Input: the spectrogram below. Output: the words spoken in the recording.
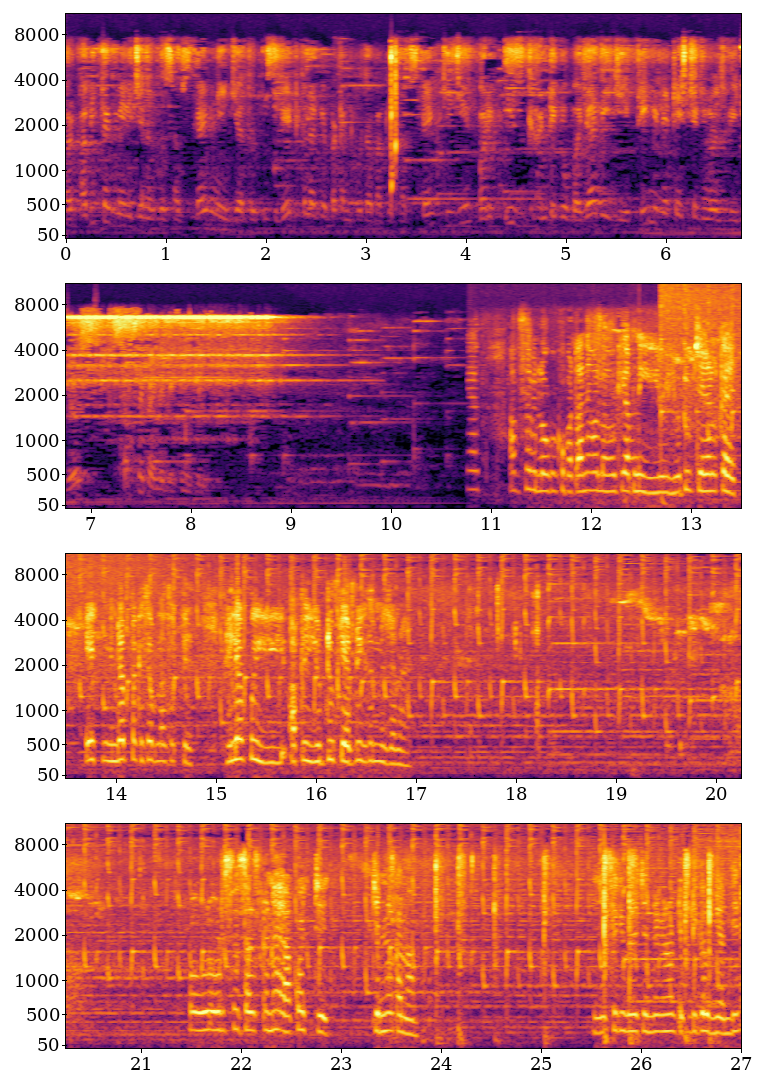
और अभी तक मेरे चैनल को सब्सक्राइब नहीं किया तो इस रेड कलर के बटन को दबा के सब्सक्राइब कीजिए और इस घंटे को बजा दीजिए फ्री में लेटेस्ट टेक्नोलॉजी वीडियो सबसे पहले देखने के लिए। आप सभी लोगों को बताने वाला हो कि अपने यूट्यूब चैनल का एक मिनट पर कैसे बना सकते हैं। पहले आपको अपने यूट्यूब के एप्लीकेशन में जाना है। और और उसमें सर्च करना है आपका चैनल का नाम। जैसे कि मेरे चैनल का नाम टेक्निकल ज्ञानदीप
